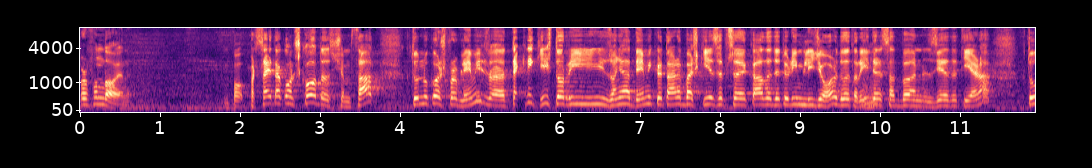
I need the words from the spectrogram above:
Përfundojeni. Po, për sa i takon Shkodrës që më thatë, këtu nuk është problemi, teknikisht do rri zonja Ademi kryetare bashkie, sepse ka dhe detyrim ligjor, duhet të rrijë mm -hmm. derisa të bëhen zgjedhjet e tjera. Këtu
